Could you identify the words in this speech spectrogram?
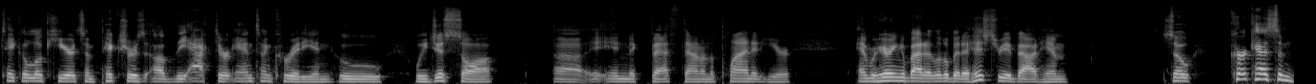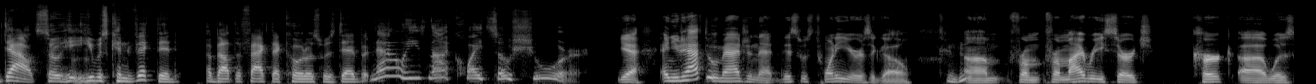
take a look here at some pictures of the actor Anton Karidian, who we just saw uh, in Macbeth down on the planet here, and we're hearing about a little bit of history about him. So Kirk has some doubts. So he, he was convicted about the fact that Kodos was dead, but now he's not quite so sure. Yeah, and you'd have to imagine that this was 20 years ago. Mhm. Um, from from my research, Kirk uh, was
